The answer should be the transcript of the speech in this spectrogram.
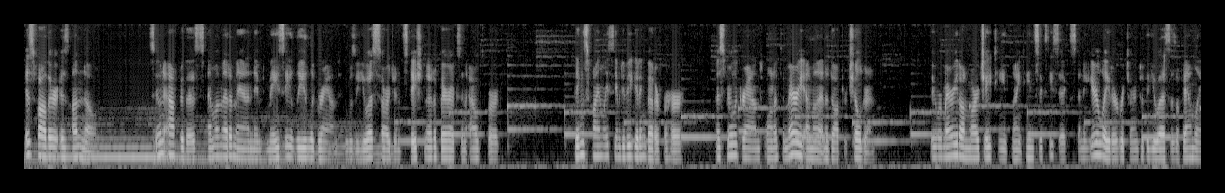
His father is unknown. Soon after this, Emma met a man named Maisie Lee LaGrand, who was a U.S. sergeant stationed at a barracks in Augsburg. Things finally seemed to be getting better for her. Mr. LaGrand wanted to marry Emma and adopt her children. They were married on March 18, 1966, and a year later returned to the U.S. as a family.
